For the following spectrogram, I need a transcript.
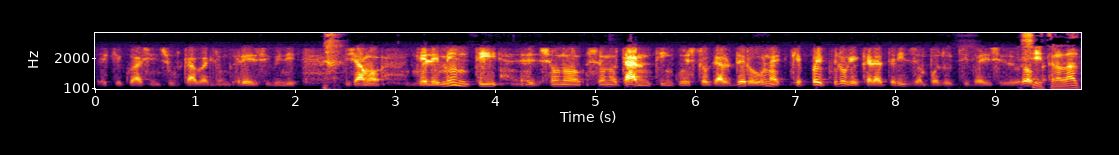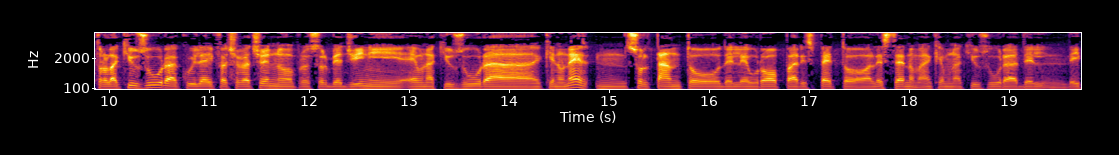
e che quasi insultava gli ungheresi. Quindi diciamo gli elementi eh, sono, sono, tanti in questo calderone che poi è quello che caratterizza un po' tutti i paesi d'Europa. Sì, tra l'altro la chiusura a cui lei faceva cenno, professor Biagini, è una chiusura che non è mh, soltanto dell'Europa rispetto all'esterno, ma anche una chiusura del, dei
